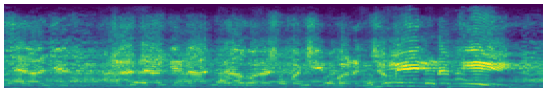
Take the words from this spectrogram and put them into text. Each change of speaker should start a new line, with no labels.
છે આજે આઝાદી આટલા વર્ષ પછી પણ જમીન નથી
